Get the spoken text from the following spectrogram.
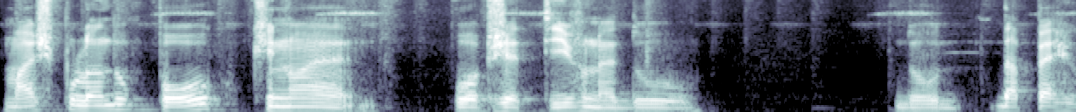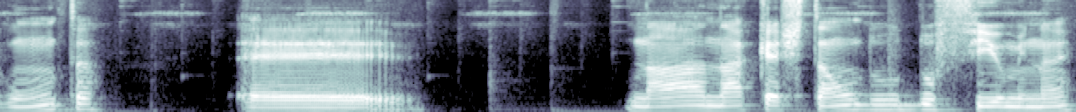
mas pulando um pouco, que não é o objetivo né, do, do, da pergunta, é, na, na questão do, do filme, né?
